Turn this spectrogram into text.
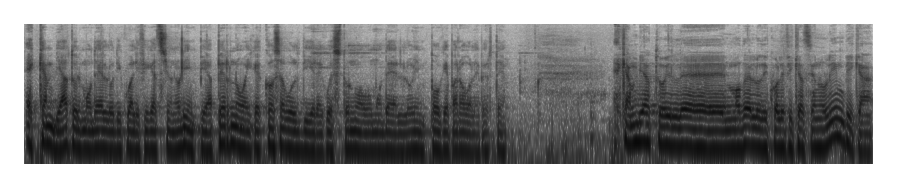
è cambiato il modello di qualificazione olimpica. Per noi che cosa vuol dire questo nuovo modello, in poche parole per te? È cambiato il eh, modello di qualificazione olimpica,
